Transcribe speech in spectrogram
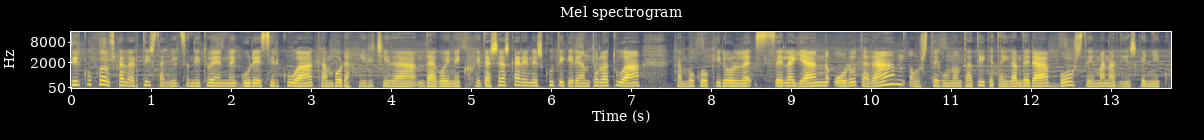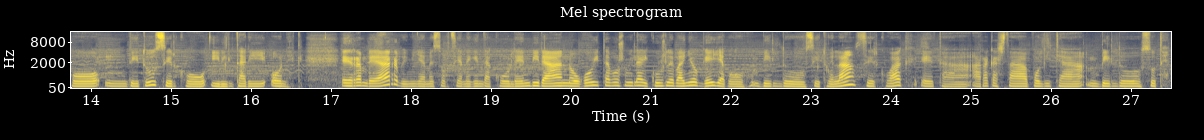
Zirkuko euskal artistak biltzen dituen gure zirkua kanbora iritsi da dagoeneko. Eta sehaskaren eskutik ere antolatua kanboko kirol zelaian orotara, ostegun ontatik eta igandera bost emanaldi eskainiko ditu zirku ibiltari honek. Erran behar, 2018an egindako lehen biran, ogoita bos mila ikusle baino gehiago bildu zituela, zirkoak eta arrakasta polita bildu zuten.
